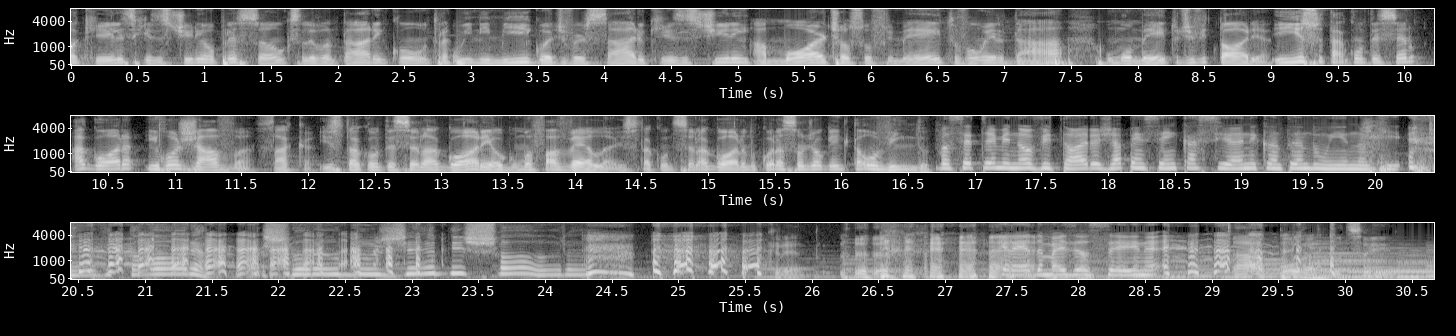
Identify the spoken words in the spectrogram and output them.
aqueles que resistirem à opressão, que se levantarem contra o inimigo, o adversário, que resistirem à morte, ao sofrimento, vão herdar um momento de vitória. E isso tá acontecendo agora em Rojava, saca? Isso tá acontecendo agora em alguma favela. Isso tá acontecendo agora no coração de alguém que tá ouvindo. Você terminou Vitória, eu já pensei em Cassiane cantando um hino aqui. Vitória, tá chorando, geme chora. Credo. Credo, mas eu sei, né? Ah, porra, tudo isso aí.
